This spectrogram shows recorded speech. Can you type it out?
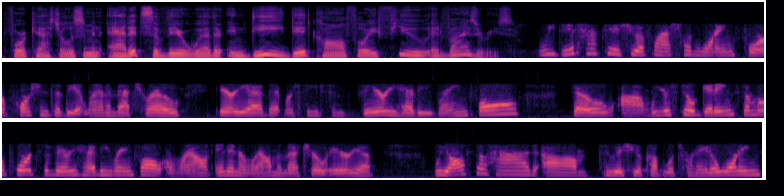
Forecaster Lissaman added severe weather indeed did call for a few advisories. We did have to issue a flash flood warning for portions of the Atlanta metro area that received some very heavy rainfall. So um, we are still getting some reports of very heavy rainfall around in and around the metro area. We also had um, to issue a couple of tornado warnings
